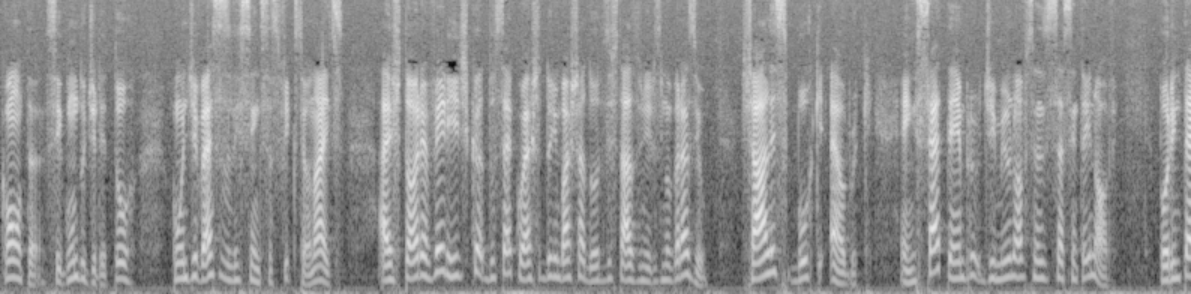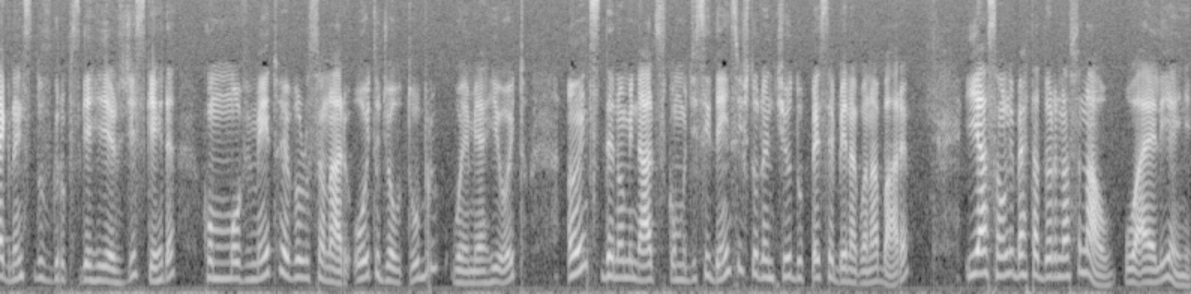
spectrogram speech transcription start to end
conta, segundo o diretor, com diversas licenças ficcionais, a história verídica do sequestro do embaixador dos Estados Unidos no Brasil, Charles Burke Elbrick, em setembro de 1969, por integrantes dos grupos guerrilheiros de esquerda, como o Movimento Revolucionário 8 de Outubro, o MR8, antes denominados como Dissidência Estudantil do PCB na Guanabara, e a Ação Libertadora Nacional, o ALN,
